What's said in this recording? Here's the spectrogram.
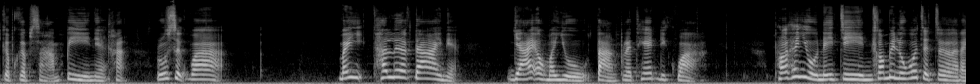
เกือบเกือบสามปีเนี่ยค่ะรู้สึกว่าไม่ถ้าเลือกได้เนี่ยย้ายออกมาอยู่ต่างประเทศดีกว่าเพ ราะถ้าอยู่ในจีนก็ไม่รู้ว่าจะเจออะไร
